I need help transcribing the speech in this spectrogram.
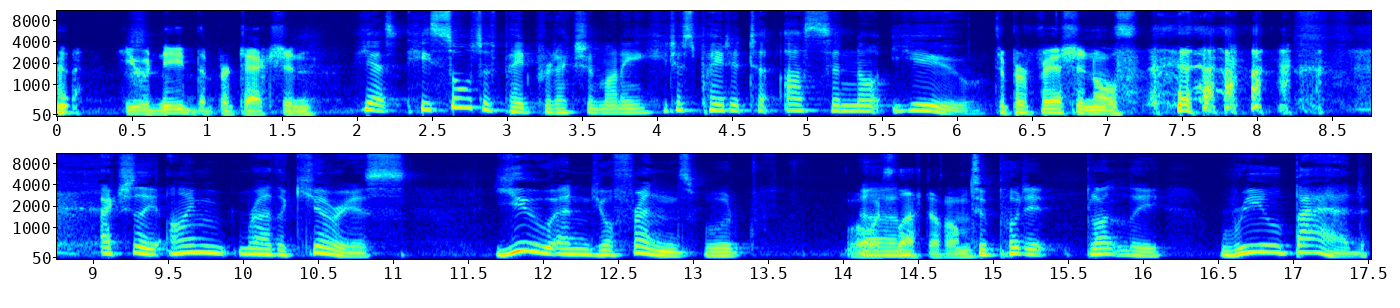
he would need the protection. Yes, he sort of paid protection money. He just paid it to us and not you. To professionals. Actually, I'm rather curious. You and your friends would, Well, what's um, left of them? to put it bluntly, real bad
